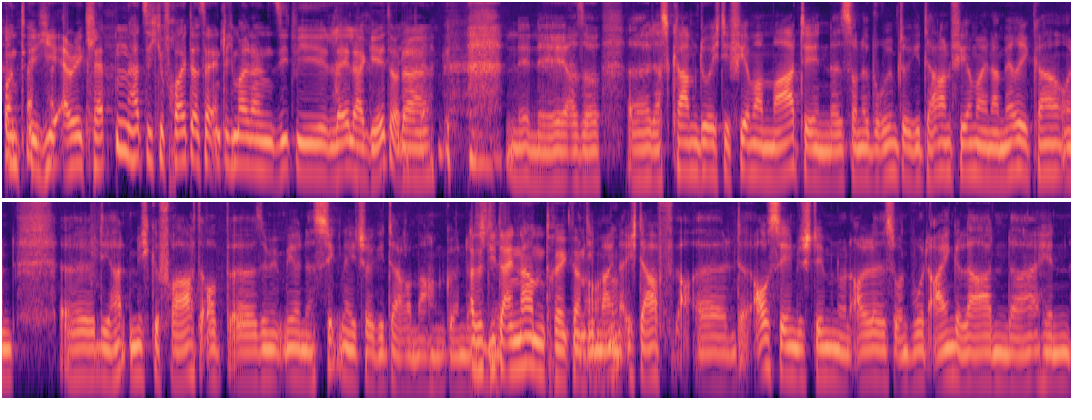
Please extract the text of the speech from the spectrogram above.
Und hier Eric Clapton hat sich gefreut, dass er endlich mal dann sieht, wie Layla geht, oder? nee, nee, also äh, das kam durch die Firma Martin. Das ist so eine berühmte Gitarrenfirma in Amerika und äh, die hatten mich gefragt, ob äh, sie mit mir eine Signature-Gitarre machen können. also die eine, deinen Namen trägt dann die auch, meine, ne? Ich darf äh, das Aussehen bestimmen und alles und wurde eingeladen dahin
